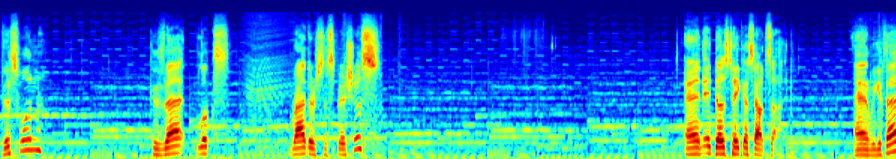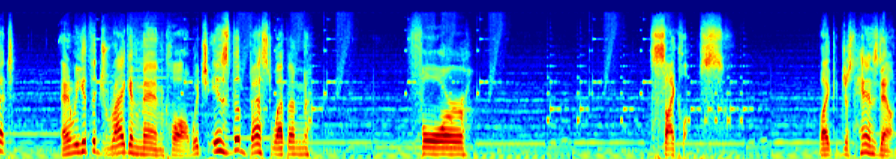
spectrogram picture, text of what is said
this one? Because that looks rather suspicious. And it does take us outside. And we get that. And we get the Dragon Man Claw, which is the best weapon for Cyclops. Like, just hands down,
